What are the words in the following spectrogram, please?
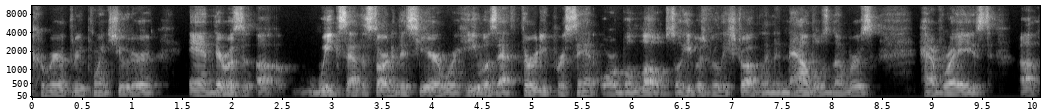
career three point shooter. And there was uh, weeks at the start of this year where he was at 30% or below. So he was really struggling. And now those numbers have raised. Uh,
